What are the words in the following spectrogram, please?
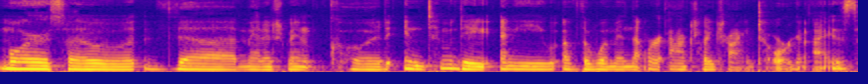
more so the management could intimidate any of the women that were actually trying to organize.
